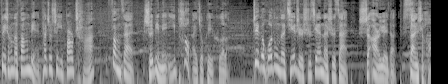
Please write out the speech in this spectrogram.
非常的方便，它就是一包茶，放在水里面一泡，哎，就可以喝了。这个活动的截止时间呢是在十二月的三十号。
